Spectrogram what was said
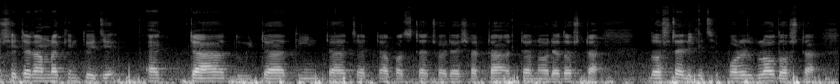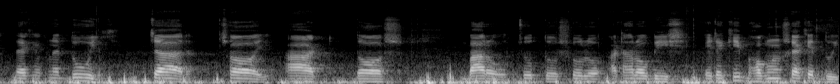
সেটার আমরা কিন্তু এই যে একটা, দুইটা, তিনটা, চারটা, পাঁচটা, ছয়টা, সাতটা, আটটা, নয়টা, দশটা, দশটায় লিখেছি। পরেরগুলোও দশটা। দেখো, এখানে দুই, চার, ছয়, আট, দশ, বারো, চোদ্দ, ষোলো, আঠারো, বিশ, এটা কি ভগ্নাংশ একের দুই?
